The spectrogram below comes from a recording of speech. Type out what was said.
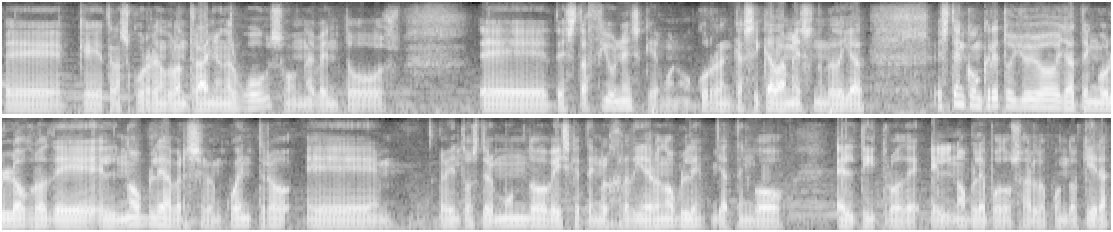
eh, que transcurren durante el año en el WoW, son eventos de estaciones que bueno ocurren casi cada mes en realidad. Este en concreto yo ya tengo el logro del noble, a ver si lo encuentro. Eh, eventos del mundo, veis que tengo el jardinero noble, ya tengo el título de el noble, puedo usarlo cuando quiera.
